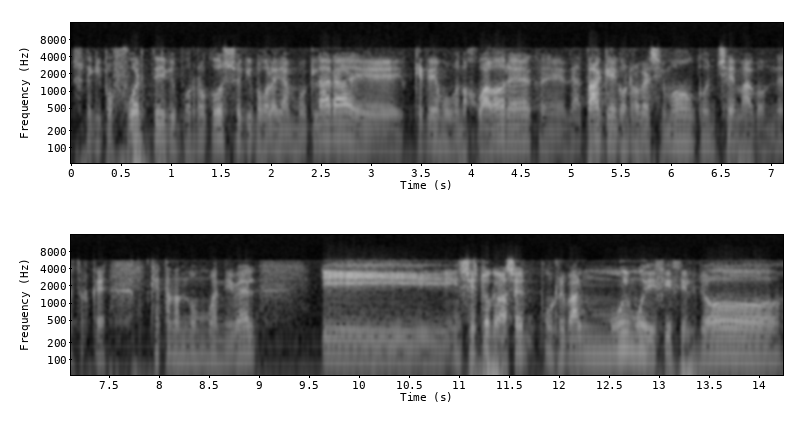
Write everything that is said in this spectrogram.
Es un equipo fuerte, equipo rocoso, equipo con la idea muy clara, eh, que tiene muy buenos jugadores eh, de ataque, con Robert Simón, con Chema, con Néstor, que, que están dando un buen nivel y insisto que va a ser un rival muy muy difícil. Yo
